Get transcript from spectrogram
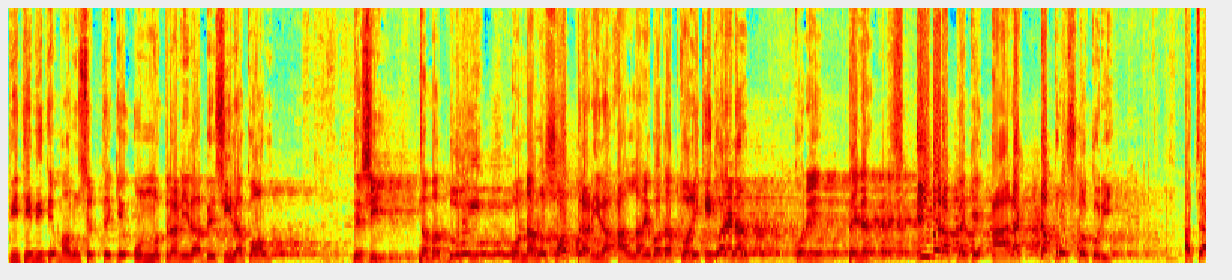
পৃথিবীতে মানুষের থেকে অন্য প্রাণীরা বেশি না কম? বেশি। নাম্বার দুই, অন্যান্য সব প্রাণীরা আল্লাহর ইবাদত করে কি করে না? করে। তাই না? এইবার আপনাকে আর একটা প্রশ্ন করি। আচ্ছা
